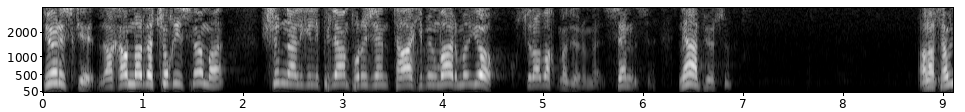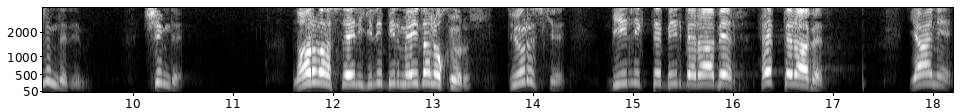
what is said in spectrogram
Diyoruz ki rakamlarda çok iyisin ama şununla ilgili plan projenin takibin var mı? Yok. Kusura bakma diyorum ben. Sen sen- ne yapıyorsun? Anlatabildim mi dediğimi? Şimdi Narvas'la ilgili bir meydan okuyoruz. Diyoruz ki birlikte bir beraber, hep beraber. Yani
